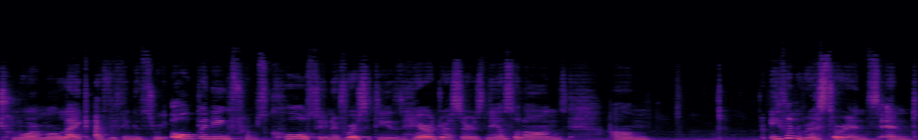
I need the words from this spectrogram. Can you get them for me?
to normal like everything is reopening from schools to universities hairdressers nail salons um, even restaurants and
